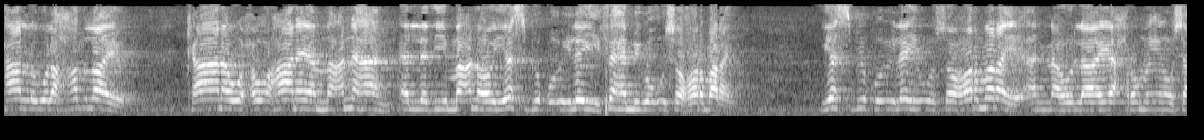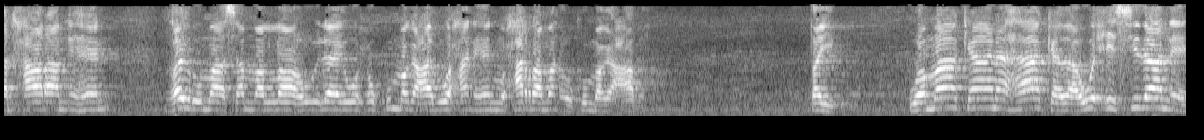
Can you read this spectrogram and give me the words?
xaal lagula hadlaayo kaana wuxuu ahaanayaa macnahan aladii macnahu yasbiqu ilayhi fahmiga u soo hormaray yasbiqu ilayhi uu soo hormaraya annahu laa yaxrumu inuusan xaaraam ahayn gayru maa sama allahu ilaahay wuxuu ku magacaabay waxaan ahayn muxaraman ku magacaabay ayib wamaa kaana haakada wixii sidaan eh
